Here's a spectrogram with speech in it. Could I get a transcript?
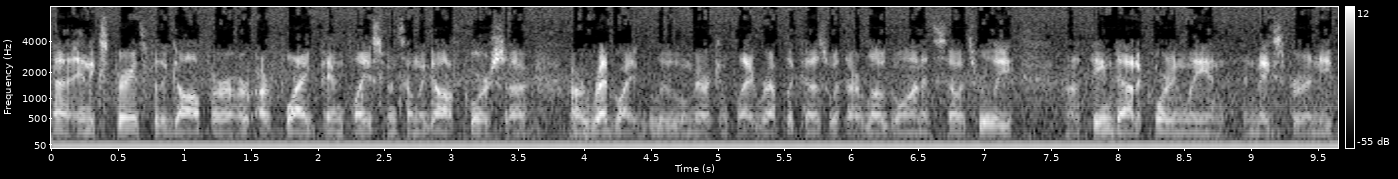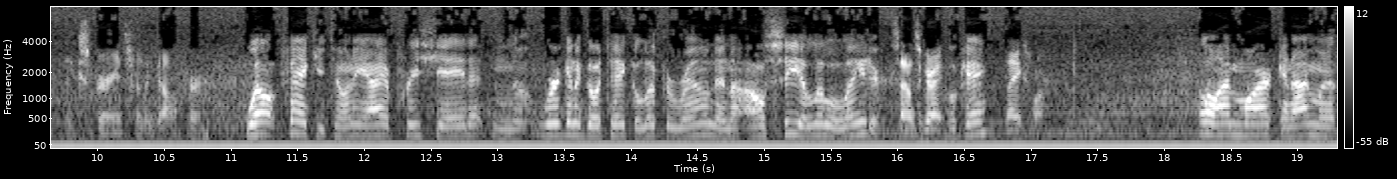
uh, an experience for the golfer. Our, our flag pin placements on the golf course are, are red, white, and blue American flag replicas with our logo on it. So it's really uh, themed out accordingly and, and makes for a neat experience for the golfer. Well, thank you, Tony. I appreciate it, and uh, we're going to go take a look around, and I'll see you a little later. Sounds great. Okay. Thanks, Mark. Hello, I'm Mark, and I'm with,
